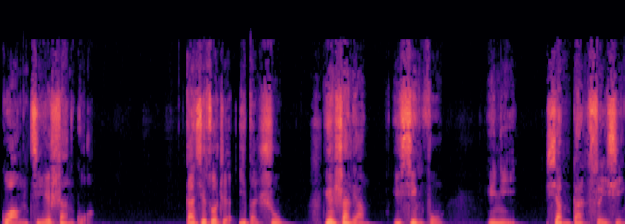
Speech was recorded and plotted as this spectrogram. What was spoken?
广结善果。感谢作者一本书，愿善良与幸福与你相伴随行。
